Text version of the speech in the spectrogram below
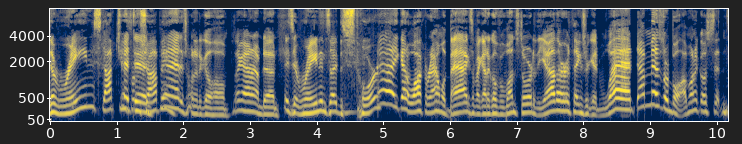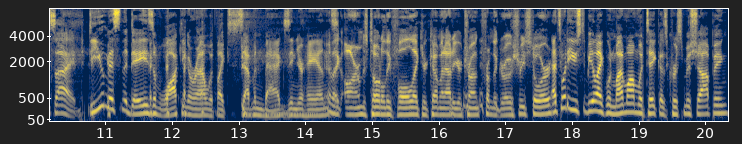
The rain stopped you It from did. shopping. Yeah, I just wanted to go home. Like, I'm done. Is it rain inside the store? Yeah, you got to walk around with bags. If I got to go from one store to the other, things are getting wet. I'm miserable. I want to go sit inside. Do you miss the days of walking around with like seven bags in your hands? You're like arms totally full, like you're coming out of your trunk from the grocery store. That's what it used to be like when my mom would take us Christmas shopping.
